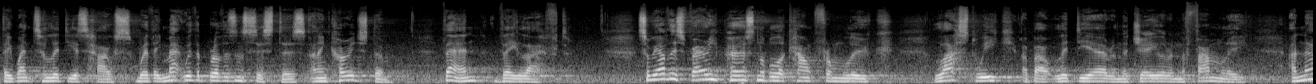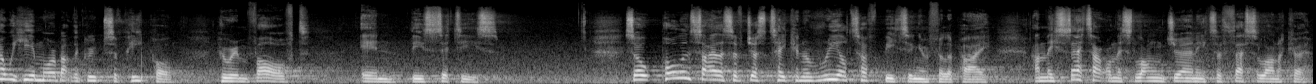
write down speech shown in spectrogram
they went to Lydia's house, where they met with the brothers and sisters and encouraged them. Then they left. So we have this very personable account from Luke last week about Lydia and the jailer and the family. And now we hear more about the groups of people who are involved in these cities. So, Paul and Silas have just taken a real tough beating in Philippi, and they set out on this long journey to Thessalonica,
